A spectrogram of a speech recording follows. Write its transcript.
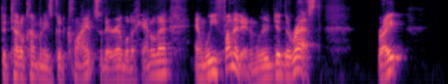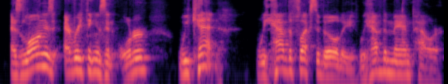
the title company's good client, so they were able to handle that, and we funded it and we did the rest, right? As long as everything is in order, we can. We have the flexibility, we have the manpower,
